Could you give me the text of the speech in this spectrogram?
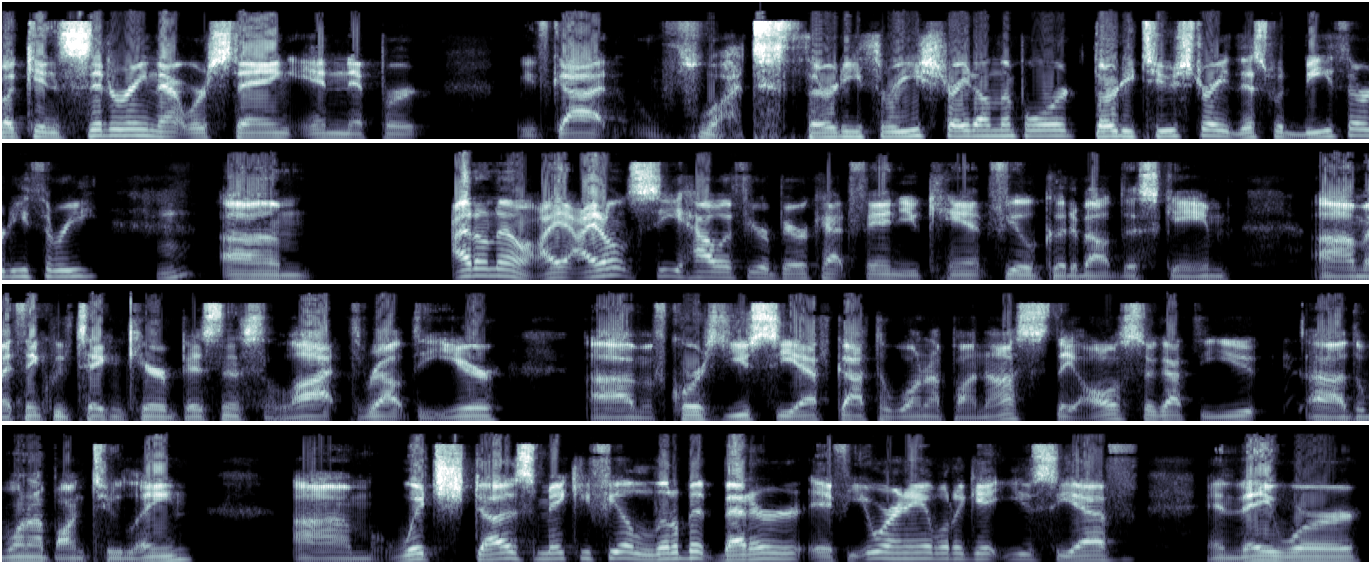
But considering that we're staying in Nippert, we've got what 33 straight on the board, 32 straight. This would be 33. Mhm. Um, I don't know. I, I don't see how if you're a Bearcat fan, you can't feel good about this game. Um, I think we've taken care of business a lot throughout the year. Um, of course, UCF got the one up on us. They also got the U- uh, the one up on Tulane, um, which does make you feel a little bit better. If you weren't able to get UCF and they were,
